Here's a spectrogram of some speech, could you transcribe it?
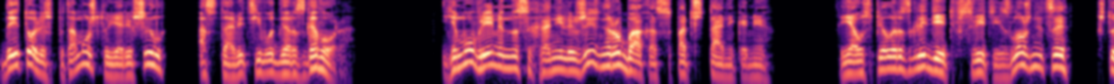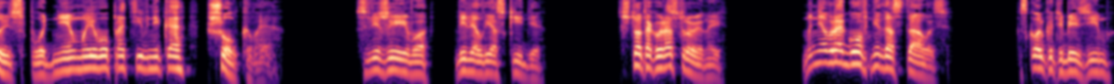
да и то лишь потому, что я решил оставить его для разговора. Ему временно сохранили жизнь рубаха с подштаниками. Я успел разглядеть в свете изложницы, что исподнее у моего противника шелковая. «Свяжи его», — велел я Скиде. «Что такой расстроенный?» «Мне врагов не досталось». «Сколько тебе зим?»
